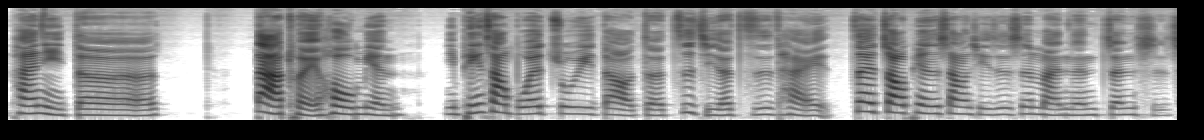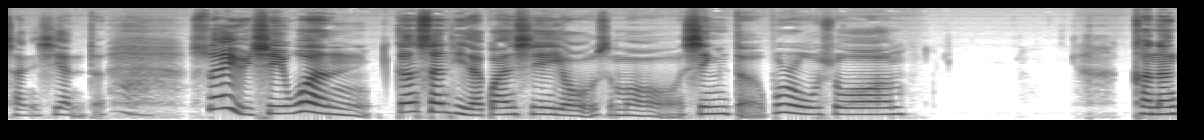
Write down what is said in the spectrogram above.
拍你的大腿后面，你平常不会注意到的自己的姿态，在照片上其实是蛮能真实呈现的。所以，与其问跟身体的关系有什么心得，不如说可能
